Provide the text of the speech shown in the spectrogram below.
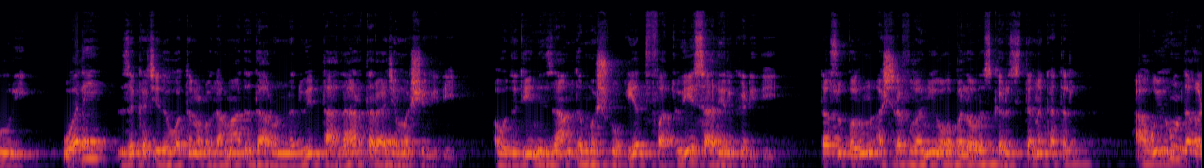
ګوري ولی ځکه چې د وطن علما د دارالندوی تالار ته راجمع شوي دي او د دې نظام د مشروعیت فتوی صادر کړي دي تاسو پرون اشرف غنی او بل ورځ کرزی ته نه کتل هغوی هم دغه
